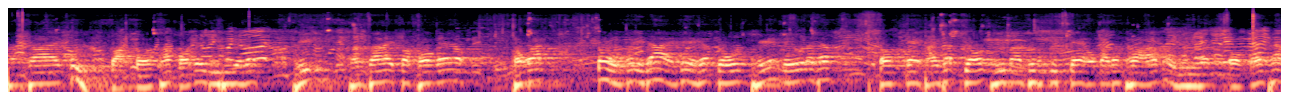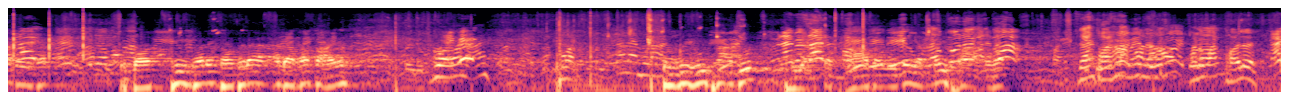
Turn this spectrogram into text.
ทางซ้ายอุ้ยบังบอลทับบอลได้ดีเดียครับพลิกทางซ้ายประคองแล้วทองวัดโต้ไม่ได้เนี่ยครับโดนเทสเร็วแล้วครับต้องแก้ไขครับย้อนคืนมาสุภกิจแกออกมาทางขวาไม่ดีครับออกด้านข้างเลยครับบอลที่เขาเล่นของทางด้านอันดับฟ้าใส บวชวันไหนจะวิวชาชุดไม่ได้ไม่ได้ขาไปก็ยังไม่ตัวเลยผ่านตัวนะแดงถอยห้าเมตรเลยพนวัตถอยเลยไอ้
